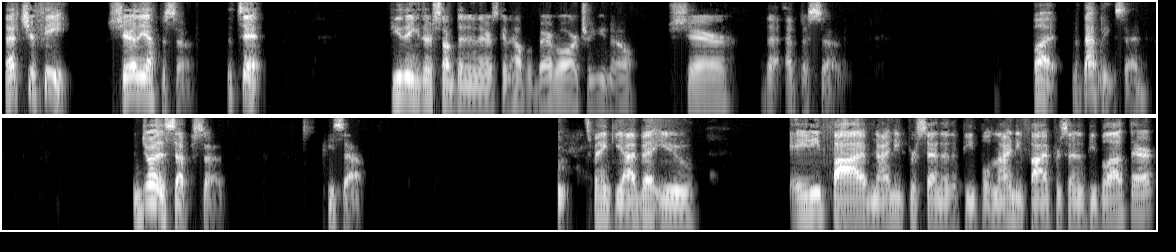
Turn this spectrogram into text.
That's your fee. Share the episode. That's it. If you think there's something in there that's going to help a barebow archer, you know, share the episode. But with that being said, enjoy this episode. Peace out. Spanky, I bet you 85, 90% of the people, 95% of the people out there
